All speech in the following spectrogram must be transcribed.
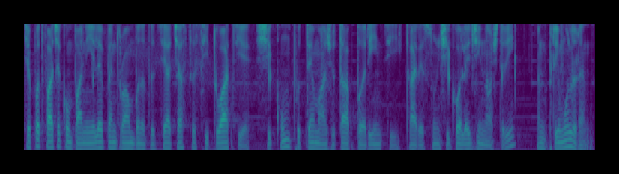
Ce pot face companiile pentru a îmbunătăți această situație și cum putem ajuta părinții care sunt și colegii noștri? În primul rând,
